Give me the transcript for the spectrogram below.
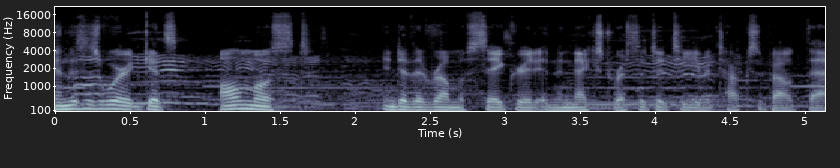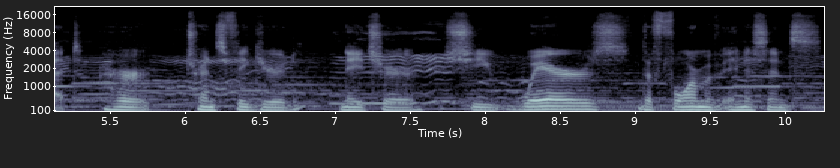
And this is where it gets almost into the realm of sacred. In the next recitative, it talks about that her transfigured nature, she wears the form of innocence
